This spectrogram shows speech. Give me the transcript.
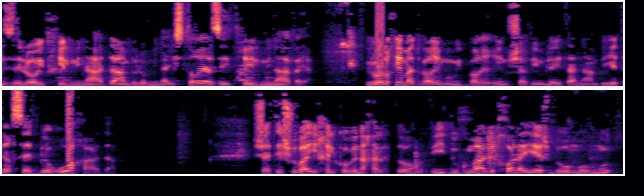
זה לא התחיל מן האדם ולא מן ההיסטוריה, זה התחיל מן ההוויה. והולכים הדברים ומתבררים שווים לאיתנם ביתר שאת ברוח האדם. שהתשובה היא חלקו ונחלתו, והיא דוגמה לכל היש ברום רומות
